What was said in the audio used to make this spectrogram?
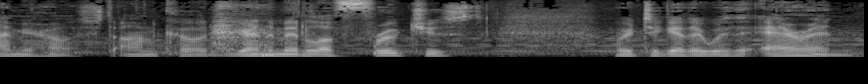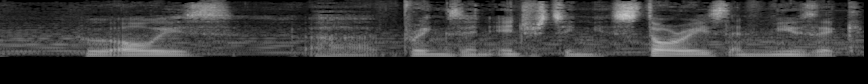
I'm your host, Uncode. You're in the middle of Fruit Juice. We're together with Aaron, who always uh, brings in interesting stories and music.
